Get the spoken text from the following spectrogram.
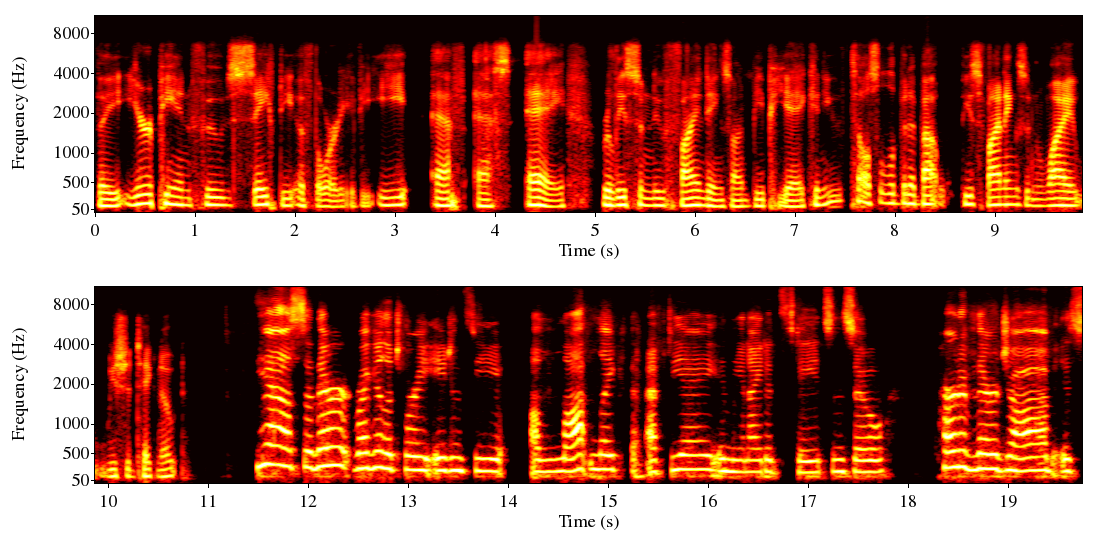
the European Food Safety Authority, the EFSA, released some new findings on BPA. Can you tell us a little bit about these findings and why we should take note? Yeah, so their regulatory agency a lot like the FDA in the United States. And so part of their job is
